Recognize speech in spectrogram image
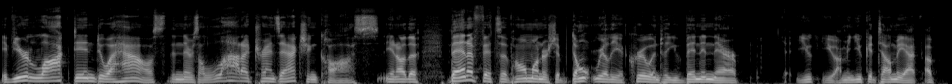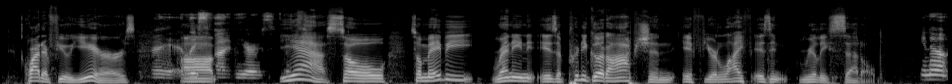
If you're locked into a house, then there's a lot of transaction costs. You know, the benefits of homeownership don't really accrue until you've been in there you, you I mean, you could tell me a, a quite a few years. Right, at least uh, five years. Yeah, so so maybe renting is a pretty good option if your life isn't really settled. You know,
